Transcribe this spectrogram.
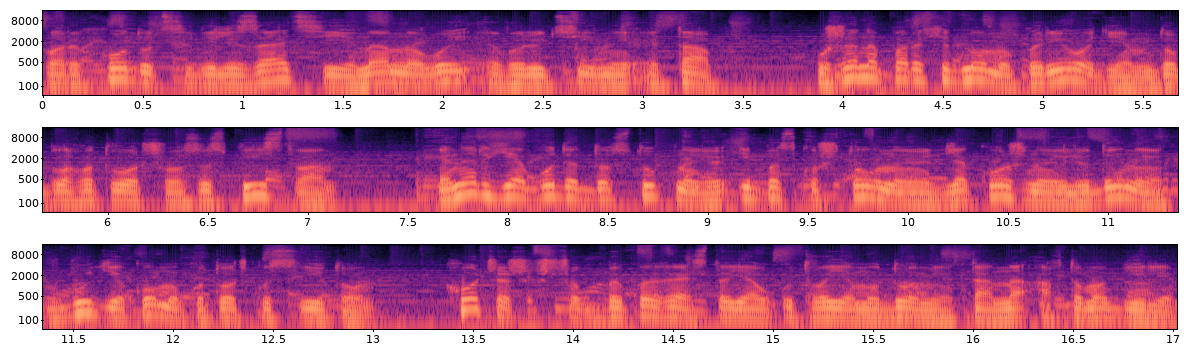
переходу цивілізації на новий еволюційний етап. Уже на перехідному періоді до благотворчого суспільства енергія буде доступною і безкоштовною для кожної людини в будь-якому куточку світу. Хочеш, щоб БПГ стояв у твоєму домі та на автомобілі?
